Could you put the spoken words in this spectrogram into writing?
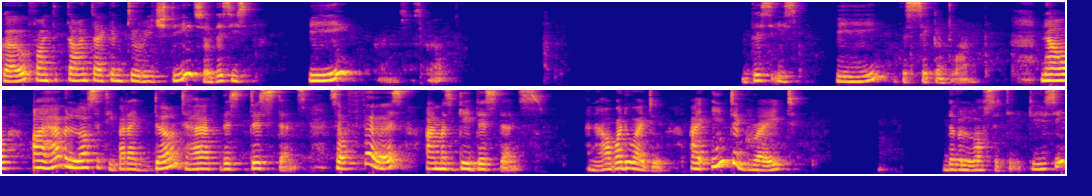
go find the time taken to reach D. So this is B. This is B, the second one. Now, I have velocity, but I don't have this distance. So first, I must get distance. And now what do I do? I integrate the velocity. Do you see?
